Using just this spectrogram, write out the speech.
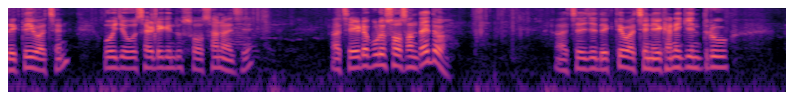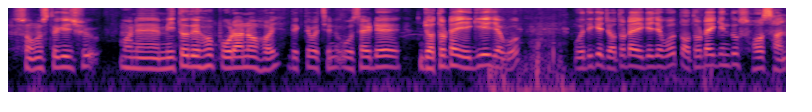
দেখতেই পাচ্ছেন? ওই যে ও সাইডে কিন্তু শ্মশান আছে। আচ্ছা এটা পুরো শ্মশান, তাই তো? আচ্ছা এই যে দেখতে পাচ্ছেন, এখানে কিন্তু সমস্ত কিছু মানে মৃতদেহ পোড়ানো হয়। দেখতে পাচ্ছেন, ও সাইডে যতটা এগিয়ে যাব, ওদিকে যতটা এগিয়ে যাব, ততটাই কিন্তু শ্মশান।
